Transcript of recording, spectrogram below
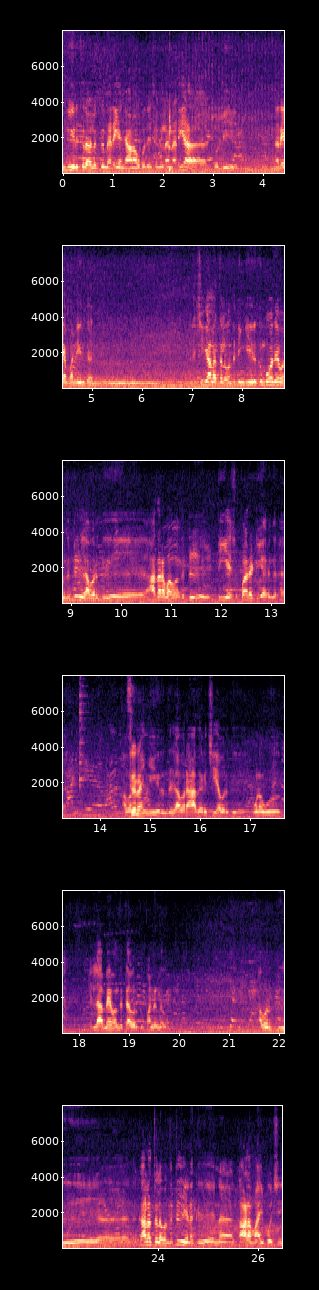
இங்கே இருக்கிற ஆளுக்கு நிறைய ஞான உபதேசங்கள்லாம் நிறையா சொல்லி நிறையா பண்ணியிருக்காரு. கட்சி காலத்தில் வந்துட்டு இங்கே இருக்கும்போதே வந்துட்டு அவருக்கு ஆதரவாக வந்துட்டு டிஏ சுப்பாரெட்டியாருங்கிற அவர் தான் இங்கே இருந்து அவரை ஆதரித்து அவருக்கு உணவு எல்லாமே வந்துட்டு அவருக்கு பண்ணினவர். அவருக்கு காலத்தில் வந்துட்டு எனக்கு என்ன காலம் ஆகிப்போச்சு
